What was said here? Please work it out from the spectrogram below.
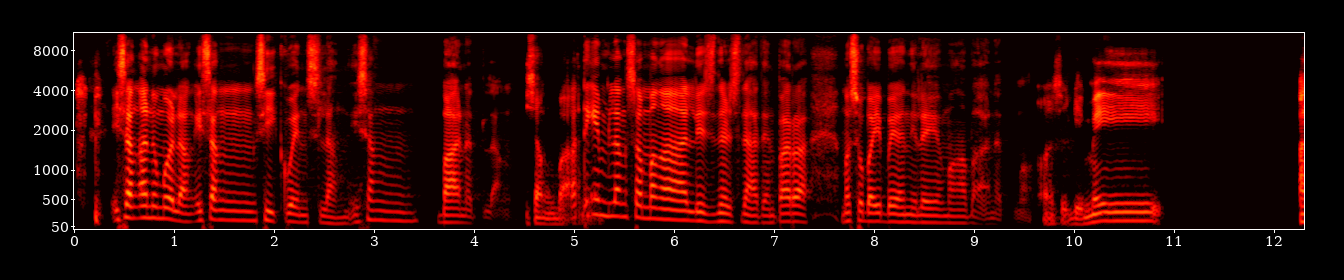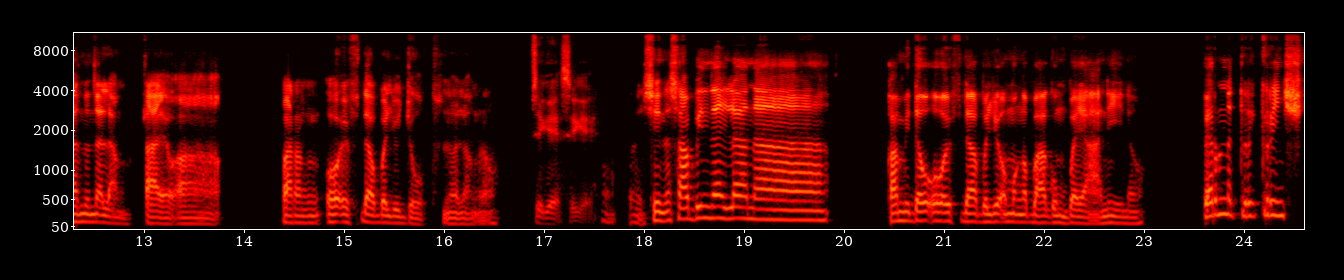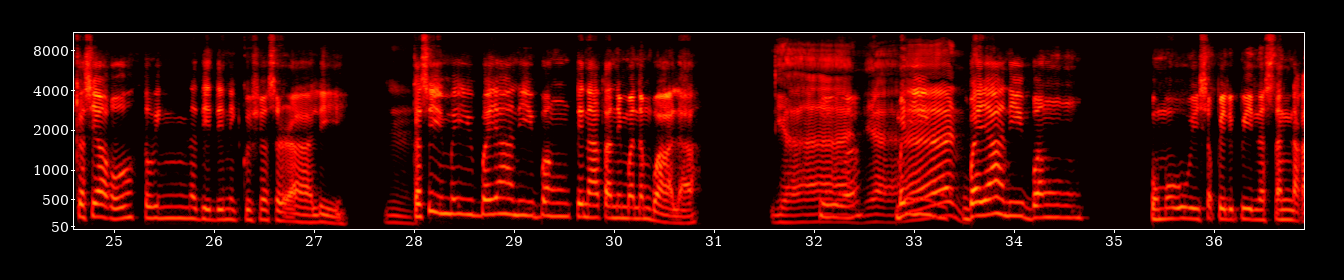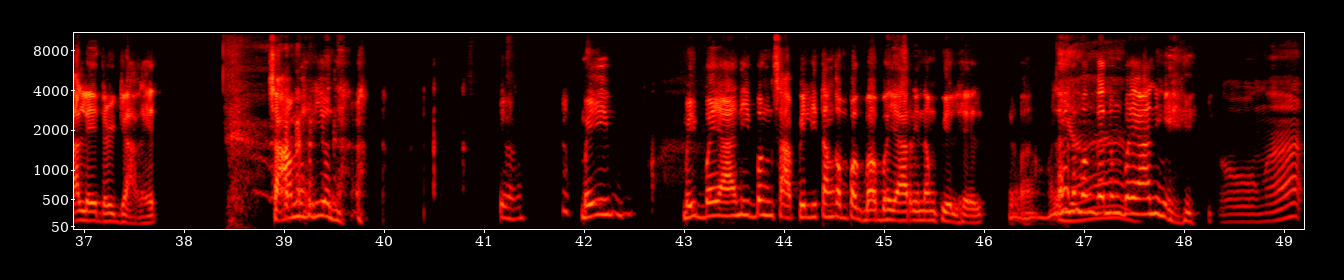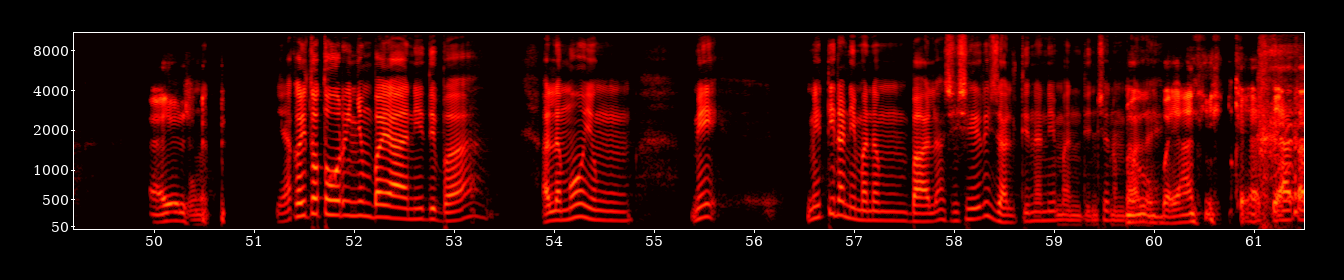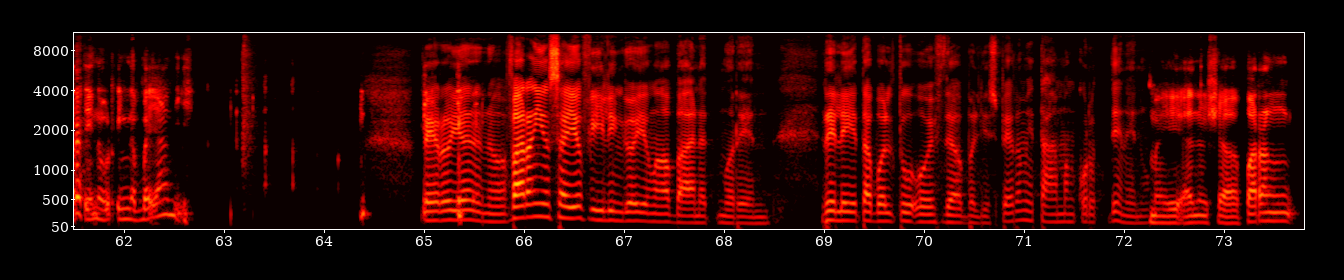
Isang ano mo lang, isang sequence lang, isang banat lang. isang ba? Patikim lang sa mga listeners natin para masubaybayan nila yung mga banat mo. O sige, may ano na lang tayo, ah parang OFW jokes na lang, no? Sige, sige. Sinasabi nila na kami daw OFW ang mga bagong bayani, no? Pero nag-cringe kasi ako tuwing nadidinig ko siya, Sir Ali. Mm. Kasi may bayani bang tinataniman ng bala? Yan, yan. May bayani bang umuwi sa Pilipinas ng naka-leather jacket? Sa amin yun. Diba? May may bayani bang sa pilitan kang pagbabayarin ng PhilHealth? Wala Yan. namang ganung bayani eh. Oo nga. Ayun. Yeah, kung ituturing yung bayani, 'di ba? Alam mo yung may may tinaniman ng bala. Si Sir Rizal, tinaniman din siya ng Oo, bala. eh. bayani. Kaya yata tinuring na bayani. Pero yan, ano, parang yung sa'yo, feeling ko, yung mga banat mo rin, relatable to OFWs. Pero may tamang kurot din, eh, no? May ano siya, parang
